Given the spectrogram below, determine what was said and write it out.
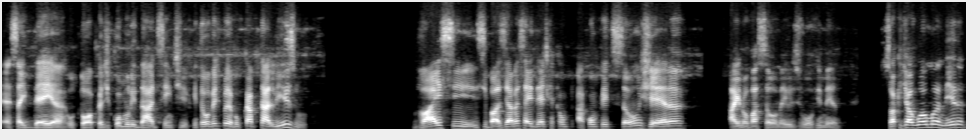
essa ideia utópica de comunidade científica. Então eu vejo, por exemplo, o capitalismo vai se, se basear nessa ideia de que a, a competição gera a inovação né, e o desenvolvimento. Só que de alguma maneira,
